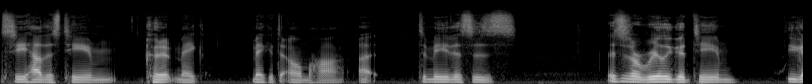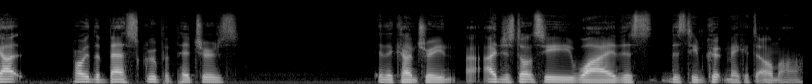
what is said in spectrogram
see how this team couldn't make make it to Omaha. Uh, to me, this is this is a really good team. You got probably the best group of pitchers in the country. I- I just don't see why this this team couldn't make it to Omaha.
